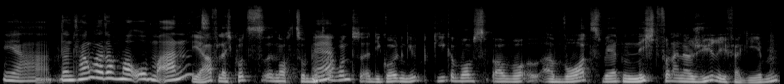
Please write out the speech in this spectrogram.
Ja, dann fangen wir doch mal oben an. Ja, vielleicht kurz noch zum Hintergrund. Ja. Die Golden Geek Awards, Awards werden nicht von einer Jury vergeben,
